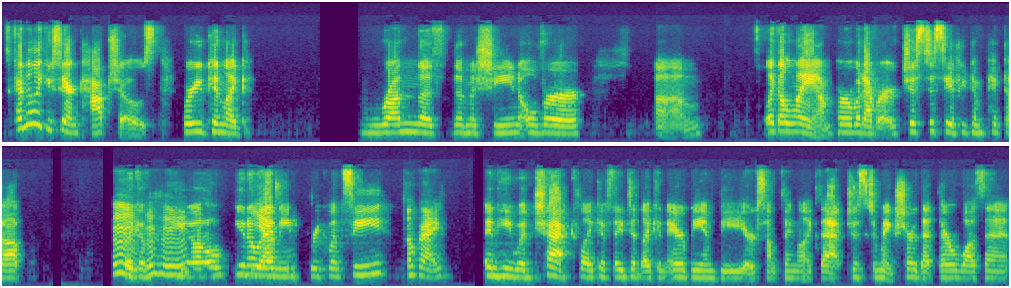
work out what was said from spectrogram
it's kind of like you see on cop shows where you can like run the the machine over um like a lamp or whatever just to see if you can pick up like a Mm, mhm. video, you know what I mean, frequency. Okay. And he would check like if they did like an Airbnb or something like that, just to make sure that there wasn't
